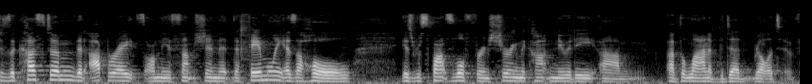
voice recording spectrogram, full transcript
is a custom that operates on the assumption that the family as a whole is responsible for ensuring the continuity um, of the line of the dead relative.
